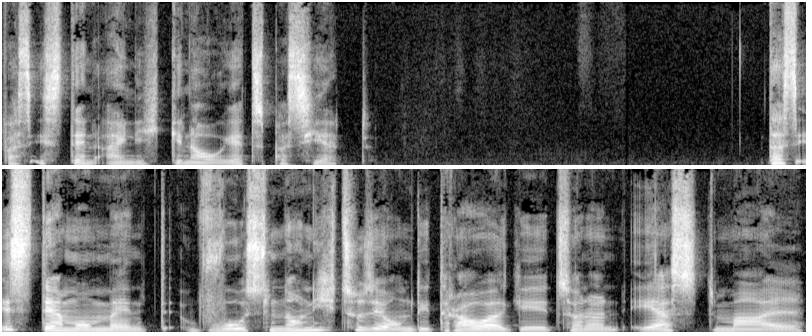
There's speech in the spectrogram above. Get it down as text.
was ist denn eigentlich genau jetzt passiert? Das ist der Moment, wo es noch nicht so sehr um die Trauer geht, sondern erstmal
